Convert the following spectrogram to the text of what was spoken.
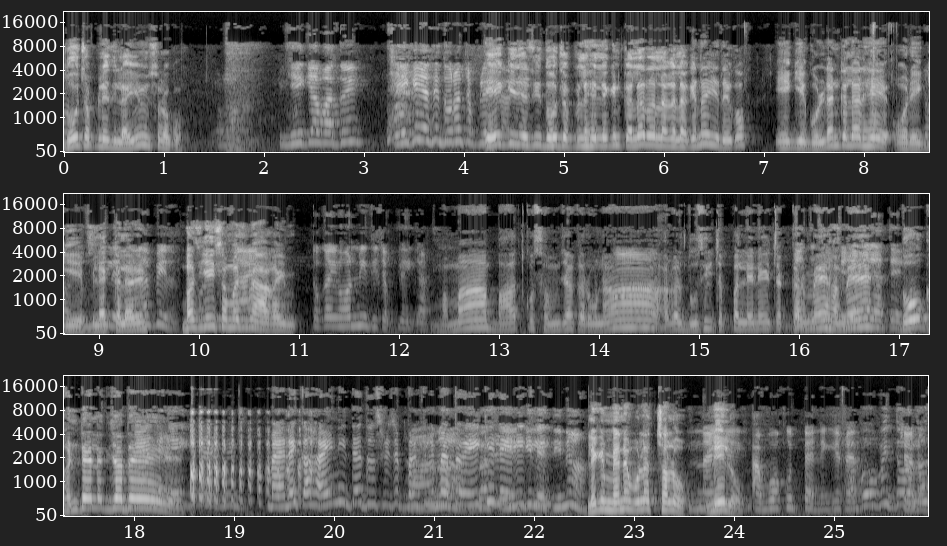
दो चप्पलें दिलाई हैं यूसरा को। ये क्या बात हुई? एक ही जैसी दोनों चप्पलें एक ही जैसी दो चप्पलें हैं लेकिन कलर अलग अलग है ना ये देखो। एक ये गोल्डन कलर है और एक तो ये ब्लैक कलर है। बस यही समझ में आ गई। तो कहीं और नहीं थी चप्पलें क्या? मम्मा बात को समझा करो ना। अगर दूसरी चप्पल लेने के चक्कर तो में हमें दो घंटे लग जाते। ही मैंने कहा ही नहीं था दूसरी चप्पल के लिए मैं तो एक ही ले ली थी। लेती ना। लेकिन मैंने बोला चलो ले लो। अब वो खुद पहनेंगे खैर। वो भी दोनों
